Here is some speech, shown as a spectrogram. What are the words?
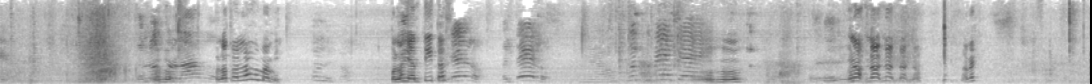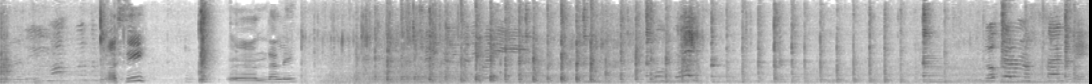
here. Del Ujú. Por el otro lado, mami. Por las llantitas. telo, el telo. No. No, no, no, no, no. A ver. Así. Ándale. Yo quiero unos pancakes.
